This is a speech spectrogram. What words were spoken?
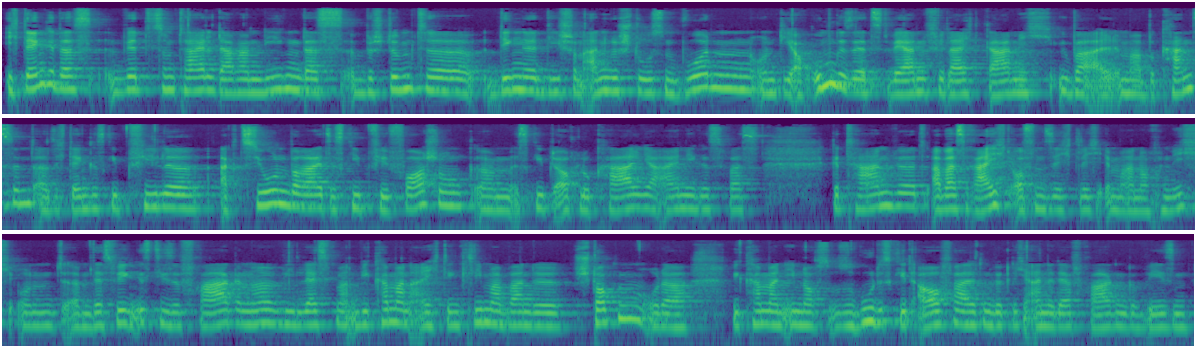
Ich denke, das wird zum Teil daran liegen, dass bestimmte Dinge, die schon angestoßen wurden und die auch umgesetzt werden, vielleicht gar nicht überall immer bekannt sind. Also ich denke, es gibt viele Aktionen bereits, es gibt viel Forschung, ähm, es gibt auch lokal ja einiges, was getan wird. Aber es reicht offensichtlich immer noch nicht. Und ähm, deswegen ist diese Frage, ne, wie lässt man, wie kann man eigentlich den Klimawandel stoppen oder wie kann man ihn noch so, so gut es geht aufhalten, wirklich eine der Fragen gewesen,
